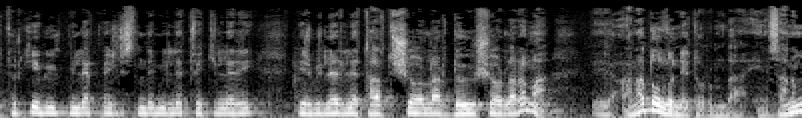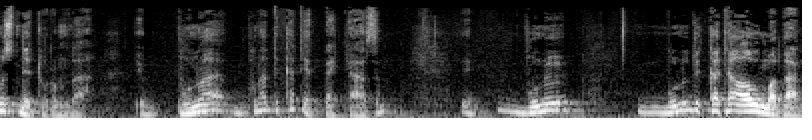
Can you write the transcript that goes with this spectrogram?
Türkiye Büyük Millet Meclisi'nde milletvekilleri birbirleriyle tartışıyorlar, dövüşüyorlar ama e, Anadolu ne durumda? İnsanımız ne durumda? E, buna buna dikkat etmek lazım. E, bunu bunu dikkate almadan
